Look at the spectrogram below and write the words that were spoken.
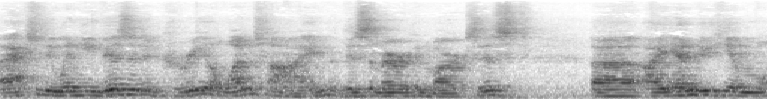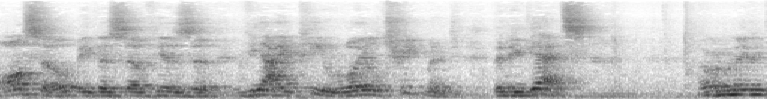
Actually, when he visited Korea one time, this American Marxist, uh, I envy him also because of his uh, VIP royal treatment that he gets. 아, 그런데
